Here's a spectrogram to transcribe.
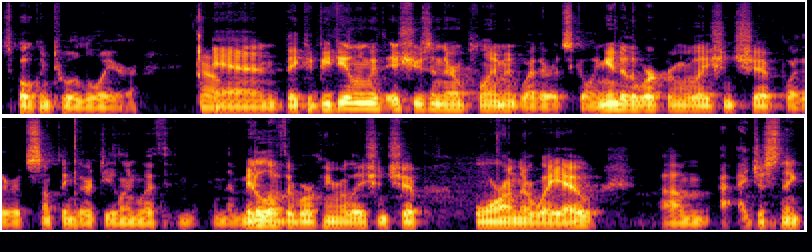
spoken to a lawyer. Yeah. And they could be dealing with issues in their employment, whether it's going into the working relationship, whether it's something they're dealing with in, in the middle of the working relationship or on their way out um, I just think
